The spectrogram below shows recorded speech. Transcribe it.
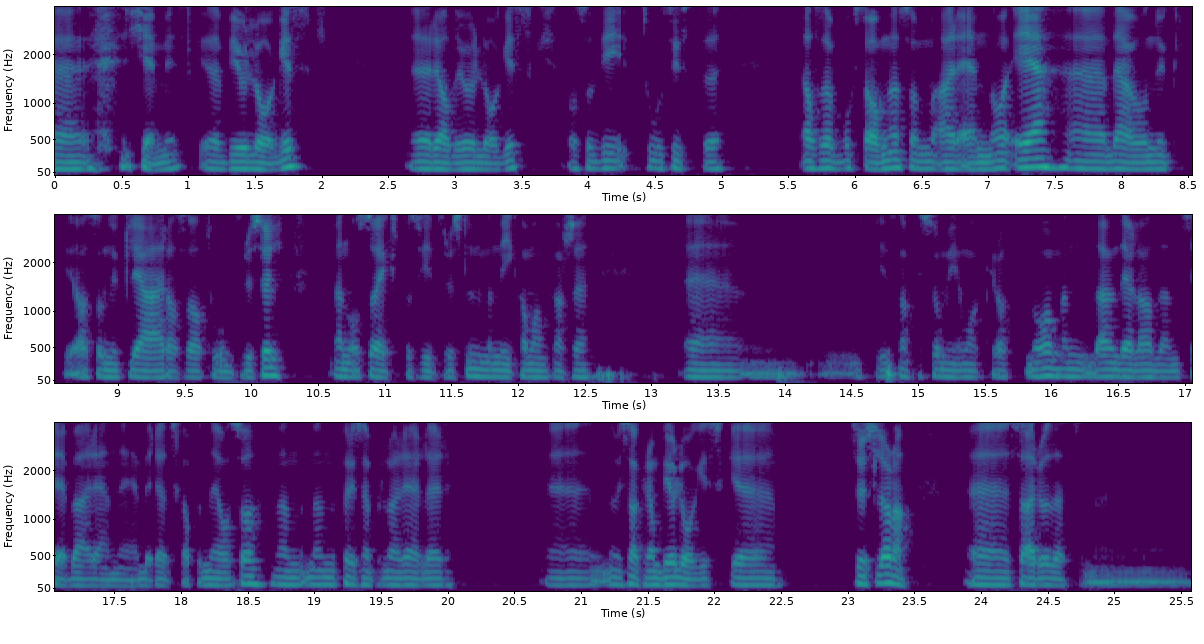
kjemisk, biologisk radiologisk. Også de to siste altså bokstavene, som er N og E, eh, det er jo nuk altså nukleær, altså atomtrussel, men også eksplosivtrusselen. Men de kan man kanskje eh, ikke snakke så mye om akkurat nå, men det er jo en del av den CBRNE-beredskapen, det også. Men, men f.eks. når det gjelder eh, Når vi snakker om biologiske trusler, da, eh, så er det jo dette med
